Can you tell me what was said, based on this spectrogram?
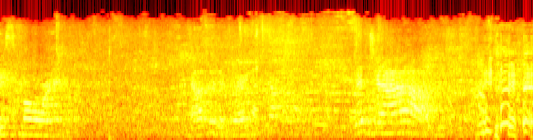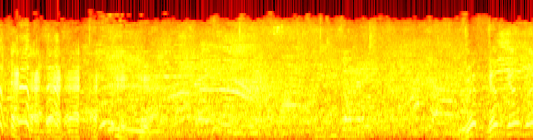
This morning. Y'all did a great. Good job. Whip, go, go, go.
